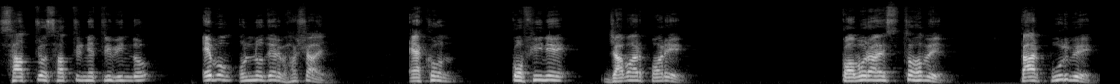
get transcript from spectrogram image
ছাত্র, ছাত্রী, নেতৃবৃন্দ এবং অন্যদের ভাষায় এখন কফিনে যাবার পরে কবরায়স্থ হবে, তার পূর্বে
